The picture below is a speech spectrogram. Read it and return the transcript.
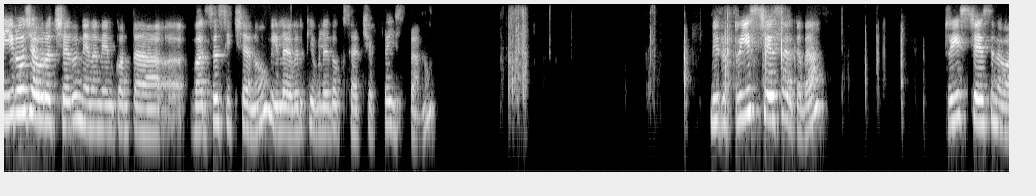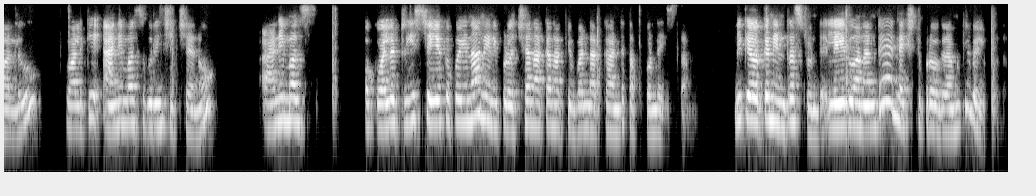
ఈ రోజు ఎవరు వచ్చారు? నేను నేను కొంత వర్సెస్ ఇచ్చాను. మీలో ఎవరికి ఇవ్వలేదు ఒకసారి చెప్తే ఇస్తాను. మీరు ట్రీస్ చేశారు కదా? ట్రీస్ చేసిన వాళ్ళు వాళ్ళకి యానిమల్స్ గురించి ఇచ్చాను. యానిమల్స్ ఒకవేళ ట్రీస్ చేయకపోయినా నేను ఇప్పుడు వచ్చాను అక్క నాకు ఇవ్వండి అక్క అంటే తప్పకుండా ఇస్తాను. మీకు ఎవరికైనా ఇంట్రెస్ట్ ఉంటే లేదు అని అంటే నెక్స్ట్ ప్రోగ్రామ్కి వెళ్ళిపోదాం.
